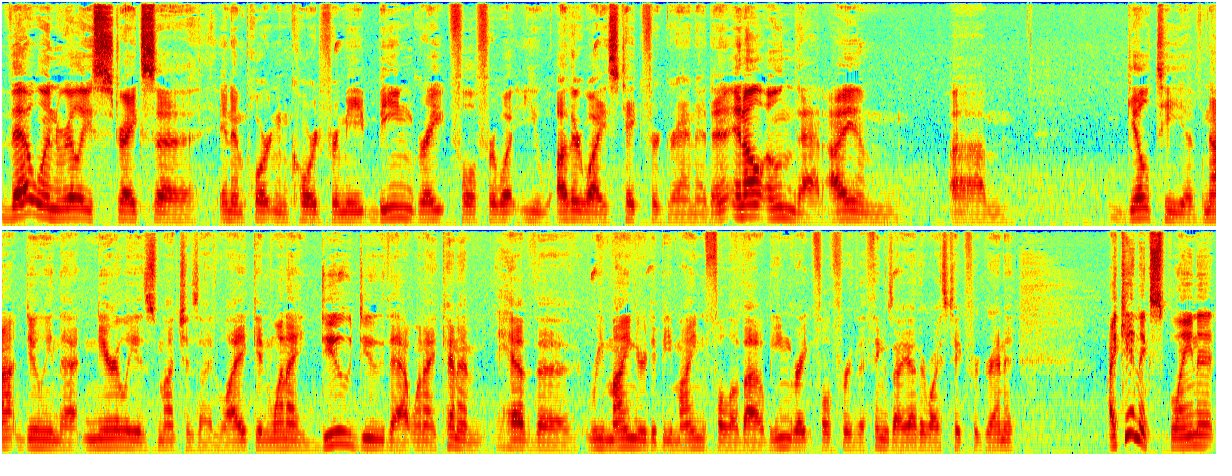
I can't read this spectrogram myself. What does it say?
that one really strikes a, an important chord for me. Being grateful for what you otherwise take for granted, and, and I'll own that. I am um, guilty of not doing that nearly as much as I like. And when I do do that, when I kind of have the reminder to be mindful about being grateful for the things I otherwise take for granted, I can't explain it.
